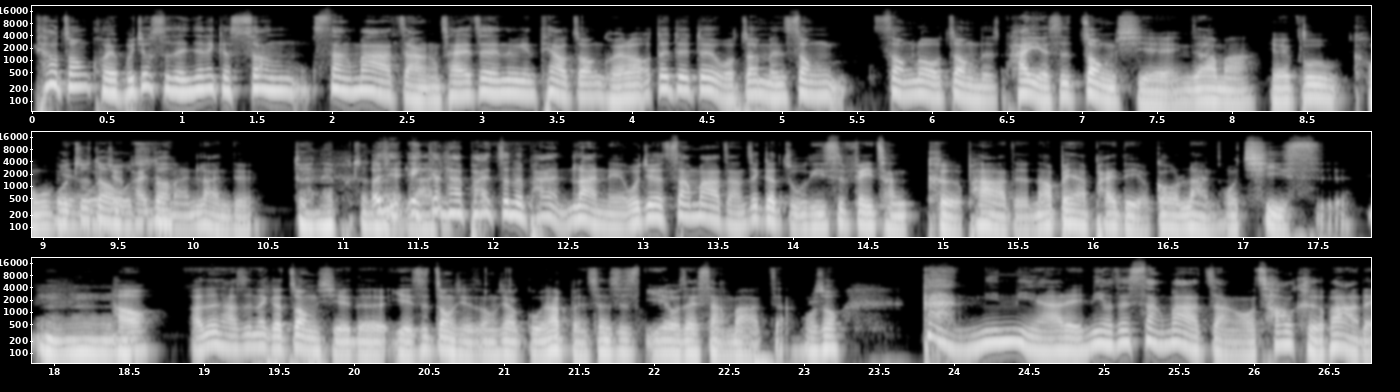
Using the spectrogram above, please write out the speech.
跳钟馗不就是人家那个上上蚂蚱才在那边跳钟馗咯？对对对，我专门送送肉粽的，他也是中邪，你知道吗？有一部恐怖片，我知道，我拍的蛮烂的。对，那部真的。而且，哎，看他拍真的拍很烂呢。我觉得上蚂蚱这个主题是非常可怕的，然后被他拍的有够烂，我气死了。嗯嗯。好，反正他是那个中邪的，也是中邪宗教顾，他本身是也有在上蚂蚱。我说，干你娘嘞！你有在上蚂蚱哦，超可怕的。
